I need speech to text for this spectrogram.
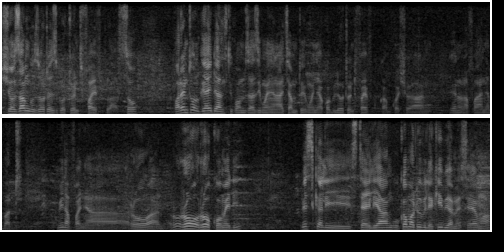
Show zangu zote ziko 25 plus. So parental guidance ni kwa mzazi mwenye anaacha mtu mwenye ako below 25 kukam kwa show yangu. Yeye ndo anafanya, but mi nafanya raw, and, raw, raw, raw comedy basically style yangu kama tu vile Kibi amesema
